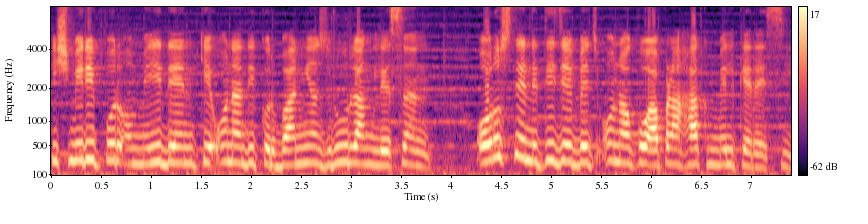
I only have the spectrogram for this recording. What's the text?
کشمیری پر امید ہیں کہ انہاں دی قربانیاں ضرور رنگ لیسن اور اس دے نتیجے بچ انہاں کو اپنا حق مل کے رہسی۔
